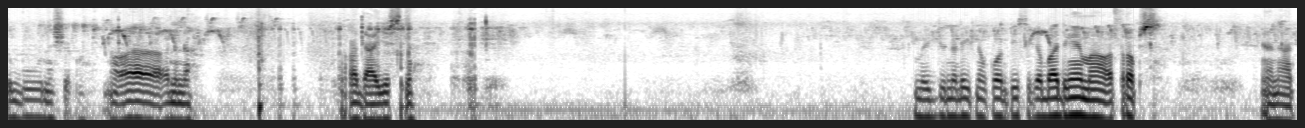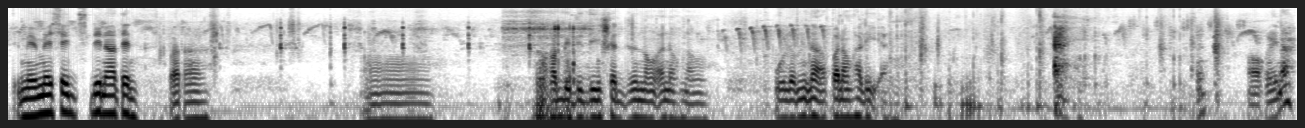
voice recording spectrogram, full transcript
Tubo na siya oh. naka ano na nakadayos na medyo na late ng konti si kabady ngayon mga katrops yan natin may message din natin para uh, makabili din siya dun ng ano ng ulam na pananghalian Okay na.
